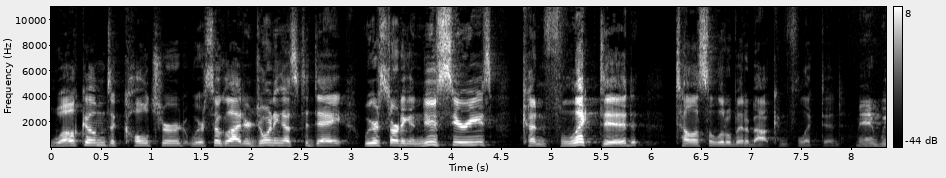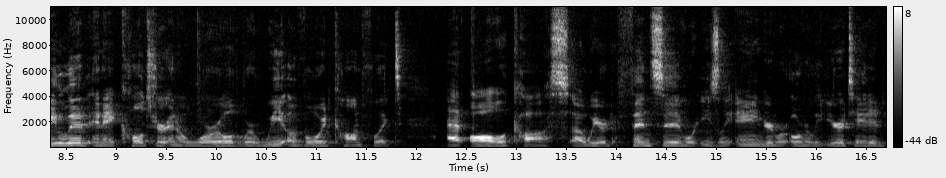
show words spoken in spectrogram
Welcome to Cultured. We're so glad you're joining us today. We are starting a new series, Conflicted. Tell us a little bit about Conflicted. Man, we live in a culture and a world where we avoid conflict at all costs. Uh, we are defensive, we're easily angered, we're overly irritated,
